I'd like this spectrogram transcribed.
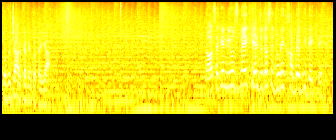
तो विचार करने को तैयार। नौ सेकेंड न्यूज़ में खेल जगत से जुड़ी खबरें भी देखते हैं।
